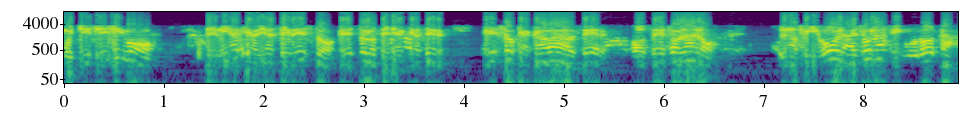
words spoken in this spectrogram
muchísimo. Tenía que hacer esto, esto lo tenía que hacer. Esto que acaba de hacer José Solano, la figura, es una figurota.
